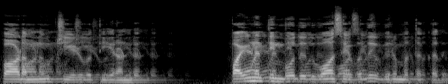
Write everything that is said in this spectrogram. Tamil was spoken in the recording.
பாடம் நூற்றி எழுபத்தி இரண்டு. பயணத்தின் போது துவா செய்வது விரும்பத்தக்கது.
